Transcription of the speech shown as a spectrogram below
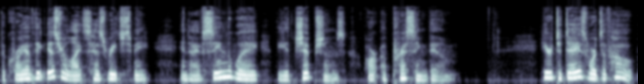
the cry of the Israelites has reached me, and I have seen the way the Egyptians are oppressing them. Hear today's words of hope.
